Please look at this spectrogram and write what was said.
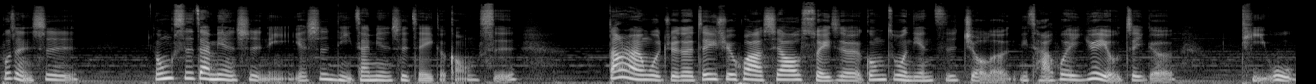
不仅是公司在面试你，也是你在面试这一个公司。当然，我觉得这一句话是要随着工作年资久了，你才会越有这个体悟。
